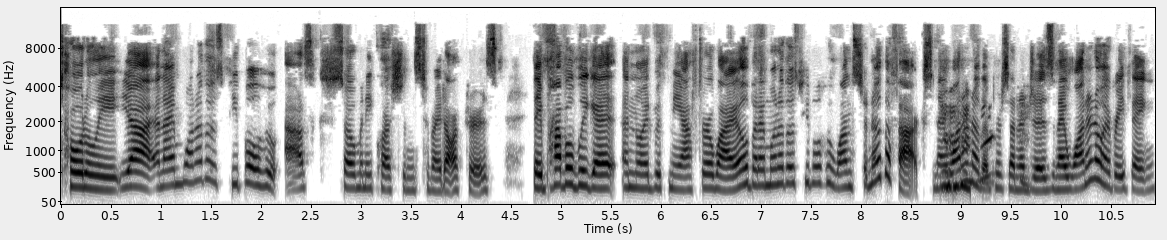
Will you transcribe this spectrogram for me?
Totally. Yeah. And I'm one of those people who ask so many questions to my doctors. They probably get annoyed with me after a while, but I'm one of those people who wants to know the facts and I want to know the percentages and I want to know everything.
